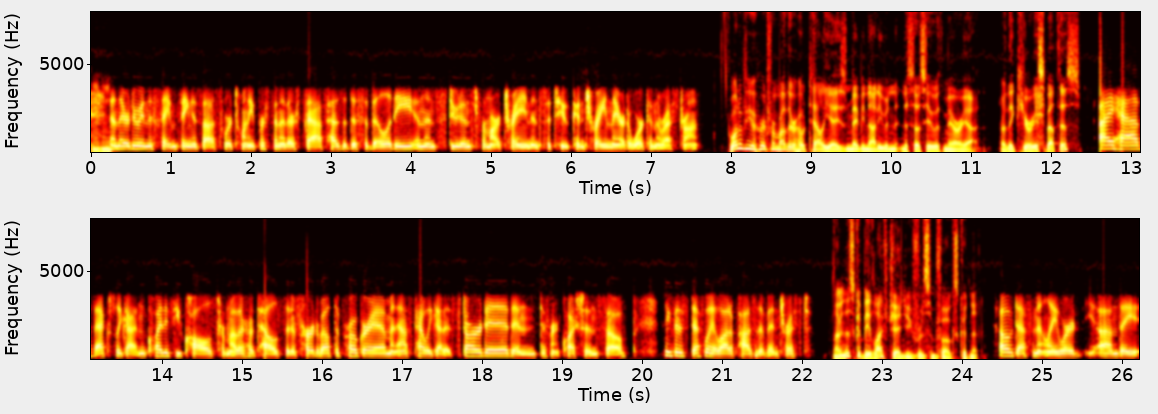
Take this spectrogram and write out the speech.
mm-hmm. and they're doing the same thing as us, where 20% of their staff has a disability, and then students from our training institute can train there to work in the restaurant. What have you heard from other hoteliers, and maybe not even associated with Marriott? Are they curious about this? I have actually gotten quite a few calls from other hotels that have heard about the program and asked how we got it started and different questions. So I think there's definitely a lot of positive interest. I mean, this could be life changing for some folks, couldn't it? Oh, definitely. We're um, the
